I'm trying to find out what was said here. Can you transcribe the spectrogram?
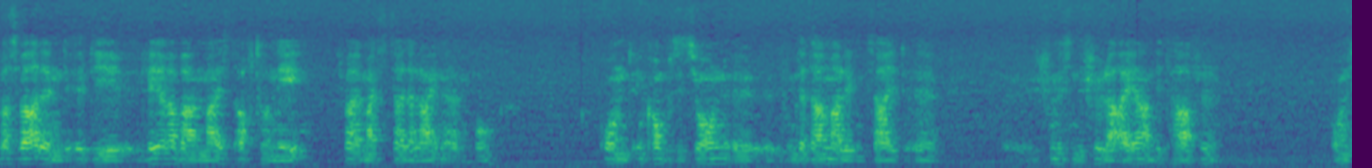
was war denn? Die Lehrer waren meist auf Tournee. Ich war meiste Zeit allein irgendwo. Und in Komposition äh, in der damaligen Zeit äh, schmissen die Schüler Eier an die Tafel und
